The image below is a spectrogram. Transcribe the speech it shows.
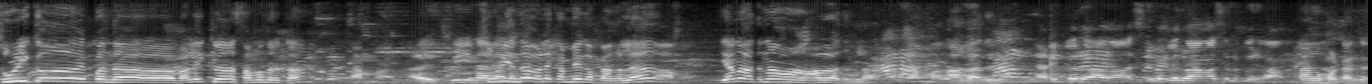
சுழிக்கும் இப்போ இந்த விலைக்கும் சம்மந்தம் இருக்கா? ஆமா அது சுழினா சுழி இருந்தால் விலை கம்மியாக கேட்பாங்கல்ல? ஏன்னா அதுனா ஆகாதுங்களா? ஆகாது. நிறைய பேர் வாங்க சில பேர் வாங்க சில பேர் வாங்க. வாங்க மாட்டாங்க.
